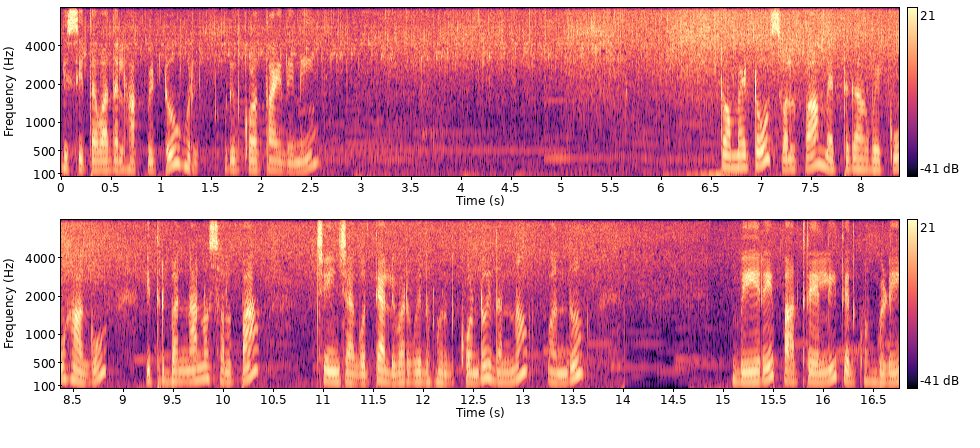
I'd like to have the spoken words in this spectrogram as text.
ಬಿಸಿ ತವಾದಲ್ಲಿ ಹಾಕಿಬಿಟ್ಟು ಹುರಿ, ಹುರಿದುಕೊಳ್ತಾ ಇದ್ದೀನಿ. ಟೊಮೆಟೊ ಸ್ವಲ್ಪ ಮೆತ್ತಗಾಗಬೇಕು ಹಾಗೂ ಇದ್ರ ಬಣ್ಣನೂ ಸ್ವಲ್ಪ ಚೇಂಜ್ ಆಗುತ್ತೆ. ಅಲ್ಲಿವರೆಗೂ ಇದನ್ನು ಹುರಿದುಕೊಂಡು ಇದನ್ನು ಒಂದು ಬೇರೆ ಪಾತ್ರೆಯಲ್ಲಿ ತೆಗೆದುಕೊಂಡ್ಬಿಡಿ.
